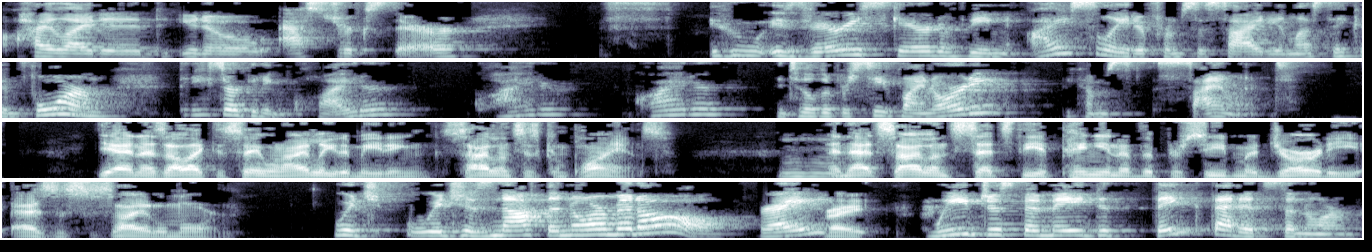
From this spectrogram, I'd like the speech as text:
highlighted you know asterisks there who is very scared of being isolated from society unless they conform they start getting quieter quieter quieter until the perceived minority becomes silent. Yeah and as i like to say when i lead a meeting silence is compliance. Mm-hmm. and that silence sets the opinion of the perceived majority as a societal norm. Which which is not the norm at all right? Right We've just been made to think that it's the norm.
